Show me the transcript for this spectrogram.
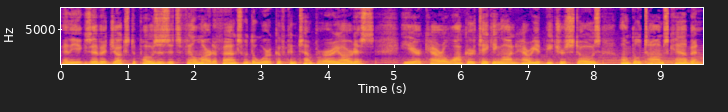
And the exhibit juxtaposes its film artifacts with the work of contemporary artists. Here, Kara Walker taking on Harriet Beecher Stowe's Uncle Tom's Cabin,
